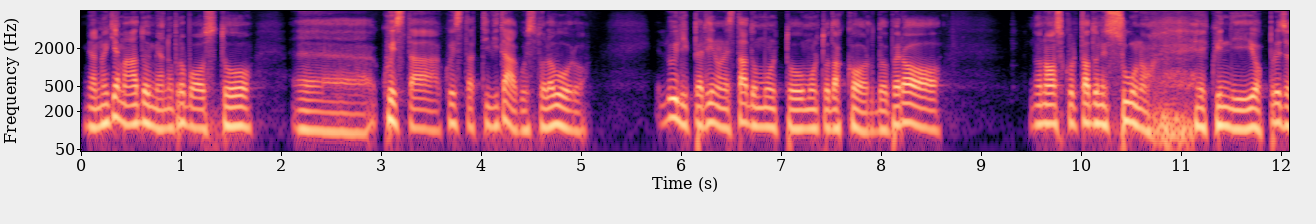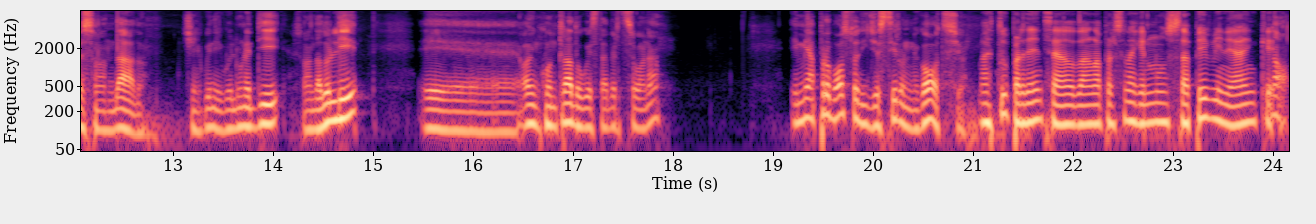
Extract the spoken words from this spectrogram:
mi hanno chiamato e mi hanno proposto eh, questa, questa, attività, questo lavoro. Lui lì per lì non è stato molto, molto d'accordo, però non ho ascoltato nessuno e quindi io ho preso e sono andato. Cioè, quindi quel lunedì sono andato lì e ho incontrato questa persona e mi ha proposto di gestire un negozio. Ma tu praticamente sei andato da una persona che non sapevi neanche... No,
